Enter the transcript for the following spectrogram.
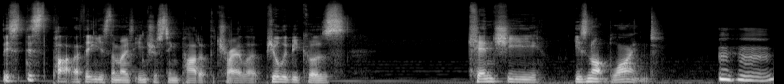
This this part I think is the most interesting part of the trailer, purely because Kenshi is not blind. Mm-hmm.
